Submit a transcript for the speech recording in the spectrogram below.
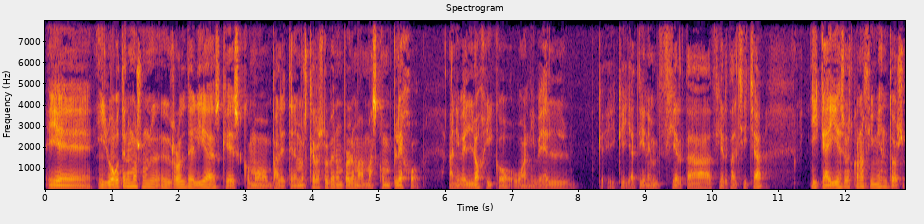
Y, eh, luego tenemos el rol de Elías, que es como, vale, tenemos que resolver un problema más complejo a nivel lógico o a nivel que, ya tienen cierta, cierta chicha, y que ahí esos conocimientos,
